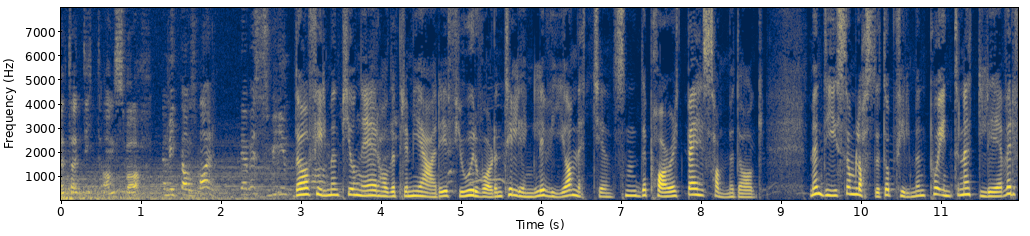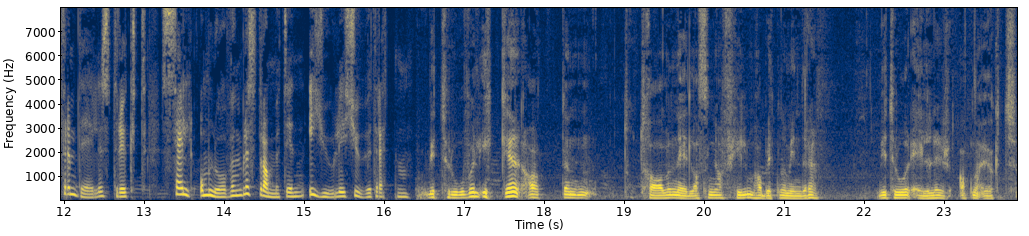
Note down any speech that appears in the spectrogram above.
Dette er ditt ansvar. Mitt ansvar? Da filmen 'Pioner' hadde premiere i fjor, var den tilgjengelig via nettjenesten The Pirate Bay samme dag. Men de som lastet opp filmen på internett, lever fremdeles trygt, selv om loven ble strammet inn i juli 2013. Vi tror vel ikke at den totale nedlastingen av film har blitt noe mindre. Vi tror eller at den har økt.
